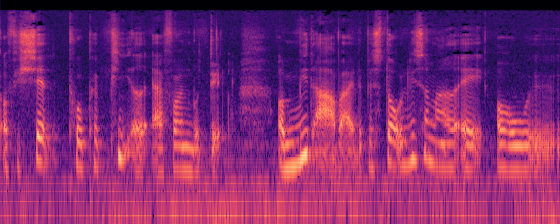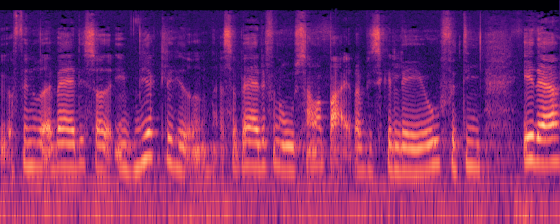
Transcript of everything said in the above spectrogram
officielt på papiret er for en model. Og mit arbejde består lige så meget af at, øh, at finde ud af, hvad er det så i virkeligheden? Altså, hvad er det for nogle samarbejder, vi skal lave? Fordi et er,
